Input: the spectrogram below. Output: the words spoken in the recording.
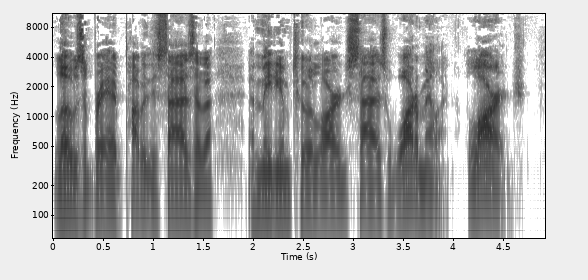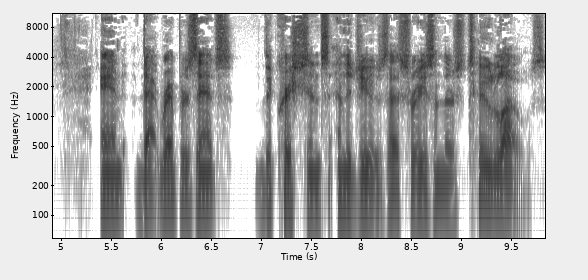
loaves of bread, probably the size of a a medium to a large size watermelon, large. And that represents the Christians and the Jews. That's the reason there's two loaves.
